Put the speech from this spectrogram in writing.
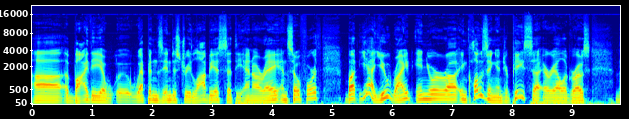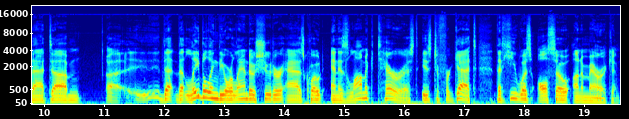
uh, by the uh, weapons industry lobbyists at the NRA and so forth. But yeah, you write in your uh, in closing in your piece, uh, Ariela Gross, that. Um, uh, that that labeling the Orlando shooter as quote an Islamic terrorist is to forget that he was also an American.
